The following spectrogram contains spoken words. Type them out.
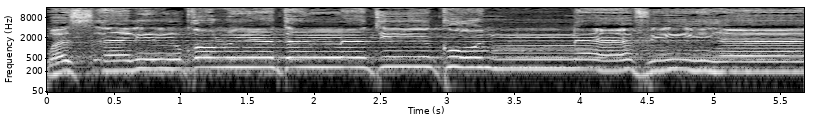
واسأل القرية التي كنا فيها.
